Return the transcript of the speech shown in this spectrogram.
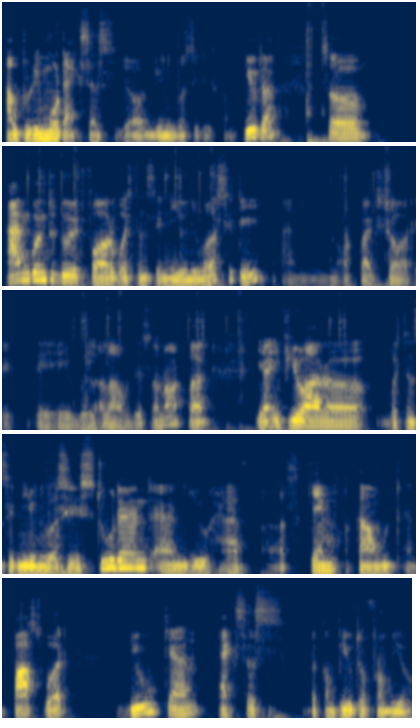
How to remote access your university's computer. So I'm going to do it for Western Sydney University. I'm not quite sure if they will allow this or not but yeah if you are a Western Sydney University student and you have uh, SCIM account and password, you can access the computer from your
